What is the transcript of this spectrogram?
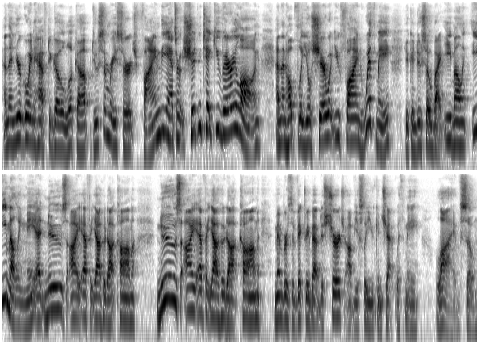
and then you're going to have to go look up, do some research, find the answer. It shouldn't take you very long, and then hopefully you'll share what you find with me. You can do so by emailing, emailing me at newsif at yahoo.com newsif at yahoo.com. Members of Victory Baptist Church, obviously you can chat with me live. So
